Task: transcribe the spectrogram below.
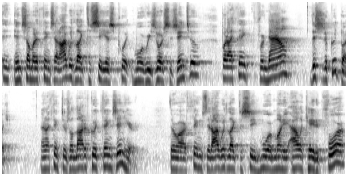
in, in some of the things that I would like to see us put more resources into. But I think for now, this is a good budget, and I think there's a lot of good things in here. There are things that I would like to see more money allocated for,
